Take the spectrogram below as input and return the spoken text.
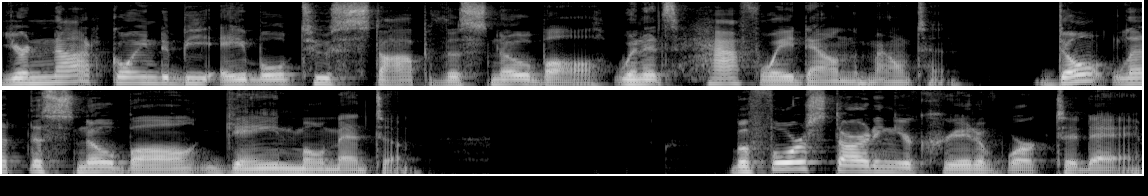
You're not going to be able to stop the snowball when it's halfway down the mountain. Don't let the snowball gain momentum. Before starting your creative work today,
